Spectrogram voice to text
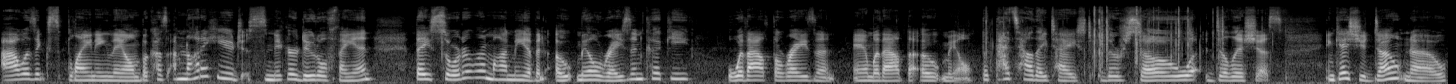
I was explaining them because I'm not a huge snickerdoodle fan, they sort of remind me of an oatmeal raisin cookie without the raisin and without the oatmeal. But that's how they taste. They're so delicious. In case you don't know,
